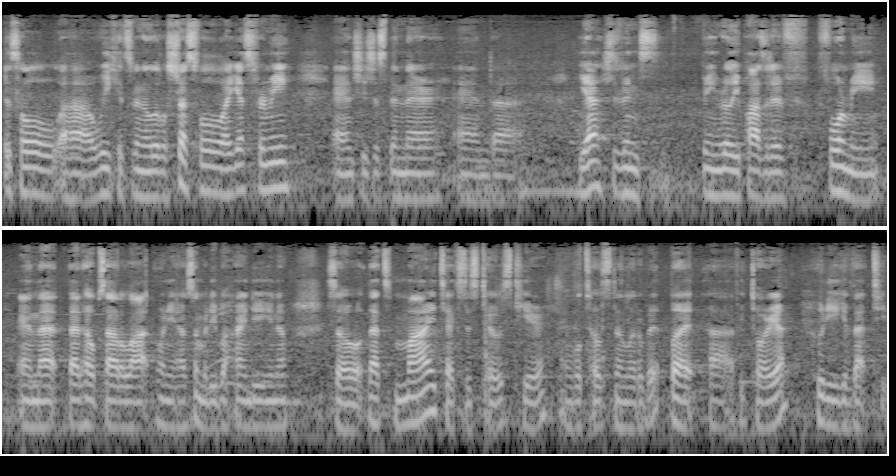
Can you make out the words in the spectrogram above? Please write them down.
this whole uh, week it's been a little stressful. I guess for me, and she's just been there, and uh, yeah, she's been being really positive for me, and that that helps out a lot when you have somebody behind you, you know. So that's my Texas toast here, and we'll toast in a little bit. But uh, Victoria, who do you give that to?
